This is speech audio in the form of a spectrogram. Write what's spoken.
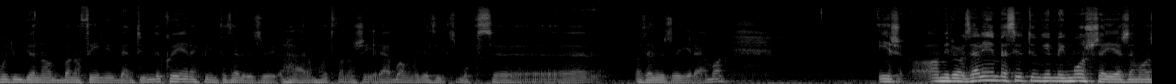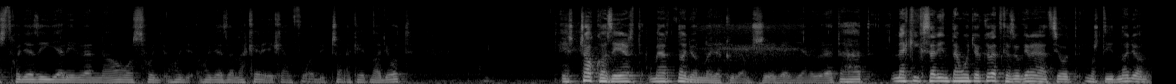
hogy ugyanabban a fényükben tündököljenek, mint az előző 360-as érában, vagy az Xbox az előző érában. És amiről az elején beszéltünk, én még most se érzem azt, hogy ez így elég lenne ahhoz, hogy, hogy, hogy ezen a keréken fordítsanak egy nagyot. És csak azért, mert nagyon nagy a különbség egyelőre. Tehát nekik szerintem, hogyha a következő generációt most így nagyon,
